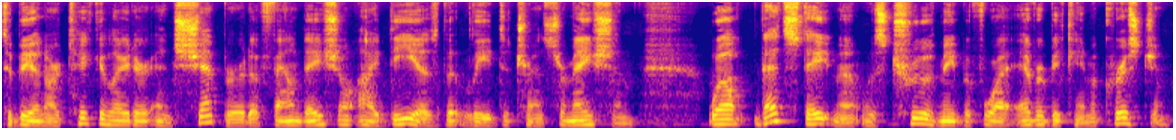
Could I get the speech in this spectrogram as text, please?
To be an articulator and shepherd of foundational ideas that lead to transformation. Well, that statement was true of me before I ever became a Christian.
